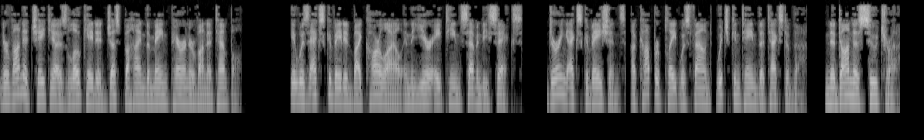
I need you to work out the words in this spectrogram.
Nirvana Chaitya is located just behind the main Parinirvana temple. It was excavated by Carlleyle in the year 1876. During excavations, a copper plate was found, which contained the text of the Nidana Sutra,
